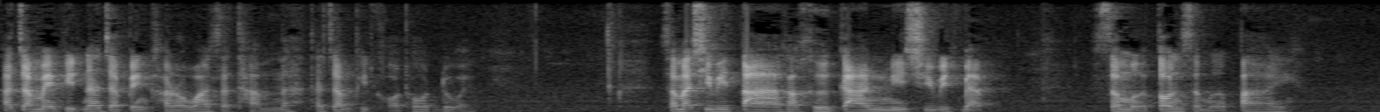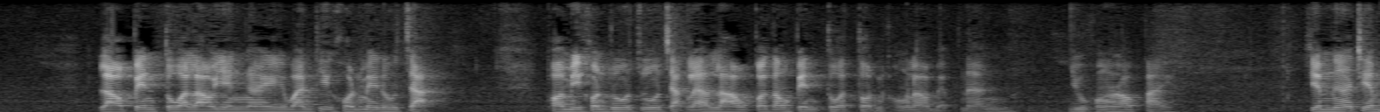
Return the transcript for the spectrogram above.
ถ้าจำไม่ผิดน่าจะเป็นคารวะธรรมนะ ถ้าจำผิดขอโทษด้วย สมชีวิตาก็คือการมีชีวิตแบบเสมอต้นเสมอปลาย เราเป็นตัวเรายังไงวันที่คนไม่รู้จัก พอมีคนรู้รู้จักแล้วเราก็ต้องเป็นตัวตนของเราแบบนั้น อยู่ของเราไป เจียมเนื้อเจียม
